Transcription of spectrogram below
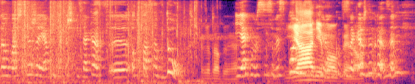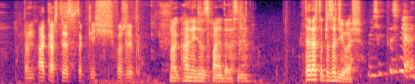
zauważcie, że ja widzę też Izaka z, y, od pasa w dół. Coś mi go dobył, I nie? jak po prostu sobie spojrzę Ja w tym nie kierunku, mogę, za no. każdym razem. Ten akacz to jest jakieś warzywo. No, Hania idzie do spania teraz, nie? Teraz to przesadziłaś. Mi się chce śmiać.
